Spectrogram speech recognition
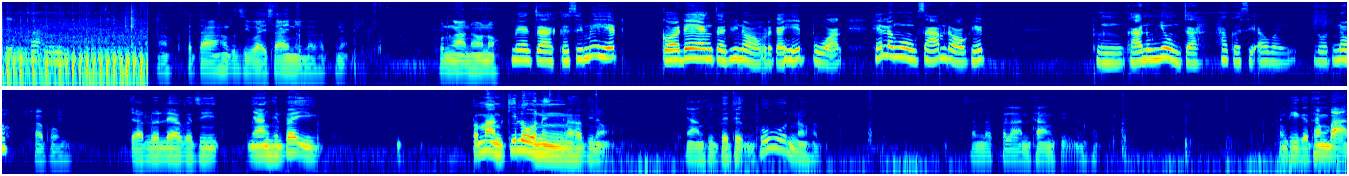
ขึ้นทางนี้เอากระตาเขาก็สิไว้ซ้ายนี่แหล้วครับพี่น้อง ผลงานเขาเนาะแม่จ้ะก็สิไม่เฮ็ดกอแดงจ้ะพี่น้องแล้วก็เฮ็ดปวกเฮ็ดละโงกสามดอกเฮ็ดผึ่งขานุ่งยุ่งจ้ะเฮาก็สิเอาไว้รถเนาะครับผมจอดรถแล้วก็สิย่างขึ้นไปอีก ประมาณกิโลหนึ่งแล้วครับ พี่น้องย่างขึ้นไปถึงพูนเนาะครับสำหรับประลานทางขึ้นครับทั้งพี่กับทั้งบ้าน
